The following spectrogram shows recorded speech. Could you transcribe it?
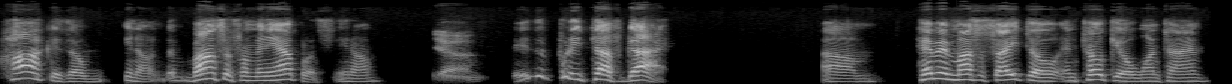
Hawk is a, you know, the bouncer from Minneapolis. You know, yeah. he's a pretty tough guy. Um, him and Masa Saito in Tokyo one time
